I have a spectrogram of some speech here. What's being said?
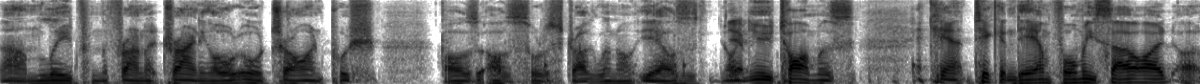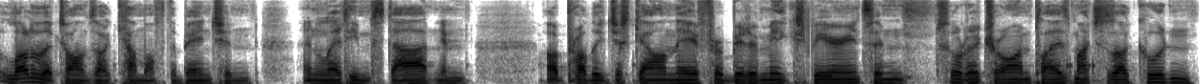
um, lead from the front at training or, or try and push I was I was sort of struggling. Yeah, I was. Yep. I knew time was count, ticking down for me. So I a lot of the times I'd come off the bench and, and let him start, and I'd probably just go on there for a bit of me experience and sort of try and play as much as I could, and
